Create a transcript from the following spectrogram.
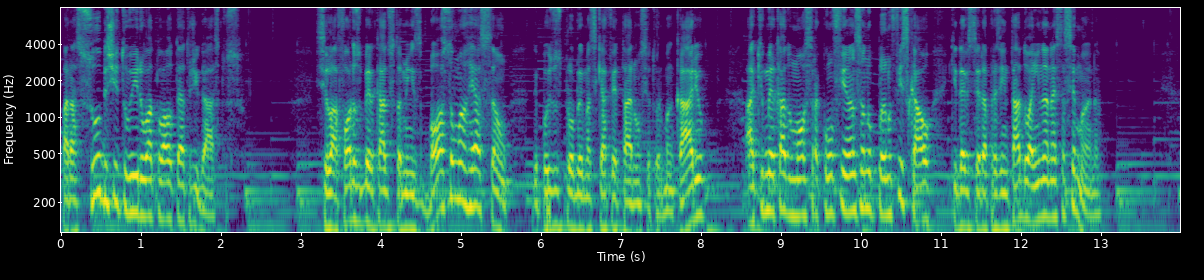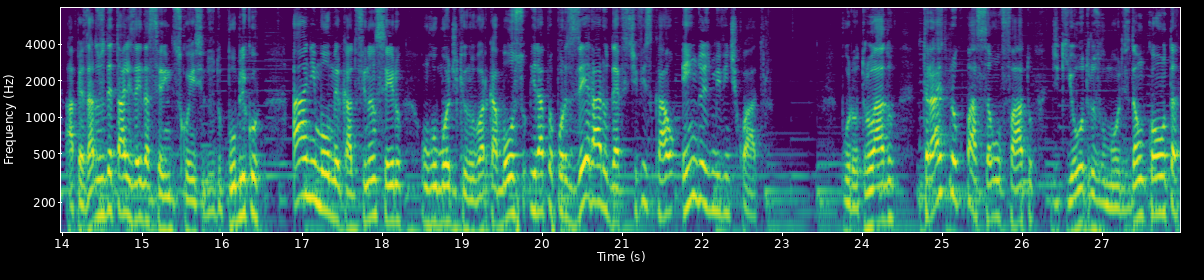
para substituir o atual teto de gastos. Se lá fora os mercados também esboçam uma reação depois dos problemas que afetaram o setor bancário, aqui o mercado mostra confiança no plano fiscal que deve ser apresentado ainda nesta semana. Apesar dos detalhes ainda serem desconhecidos do público, animou o mercado financeiro um rumor de que o novo arcabouço irá propor zerar o déficit fiscal em 2024. Por outro lado, traz preocupação o fato de que outros rumores dão conta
